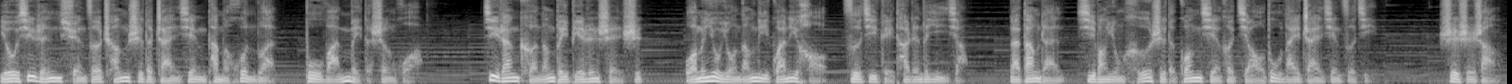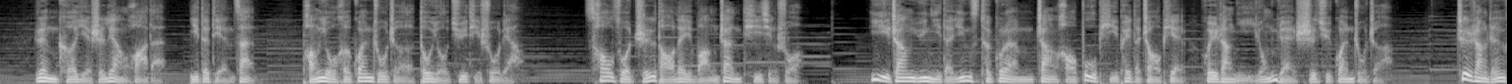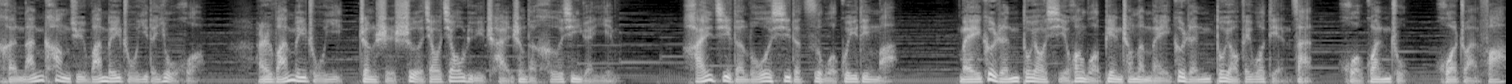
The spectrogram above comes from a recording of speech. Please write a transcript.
有些人选择诚实的展现他们混乱、不完美的生活，既然可能被别人审视。我们又有能力管理好自己给他人的印象，那当然希望用合适的光线和角度来展现自己。事实上，认可也是量化的，你的点赞、朋友和关注者都有具体数量。操作指导类网站提醒说，一张与你的 Instagram 账号不匹配的照片会让你永远失去关注者，这让人很难抗拒完美主义的诱惑，而完美主义正是社交焦虑产生的核心原因。还记得罗西的自我规定吗？每个人都要喜欢我，变成了每个人都要给我点赞或关注或转发。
